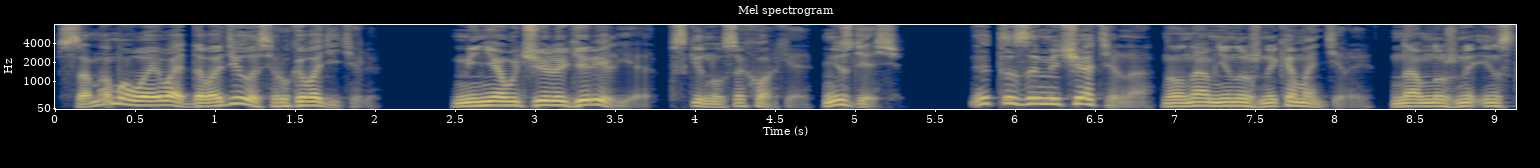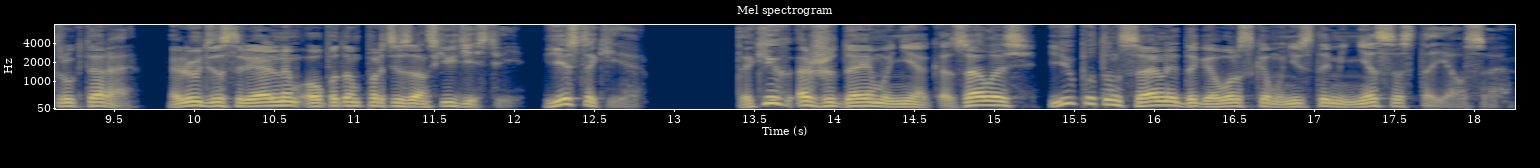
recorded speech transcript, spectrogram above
Самому воевать доводилось, руководитель?» «Меня учили герилья», — вскинулся Хорхе. «Не здесь». Это замечательно, но нам не нужны командиры. Нам нужны инструктора, люди с реальным опытом партизанских действий. Есть такие? Таких ожидаемо не оказалось, и потенциальный договор с коммунистами не состоялся.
